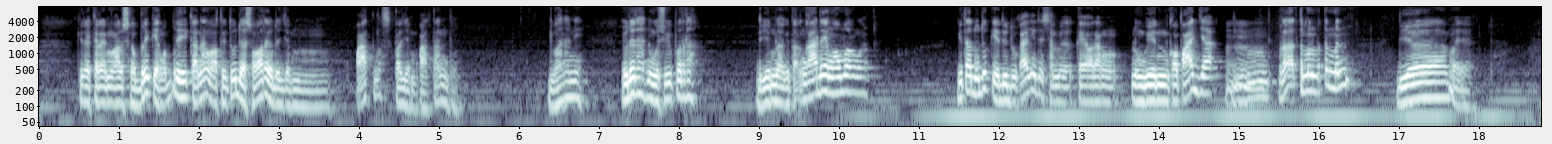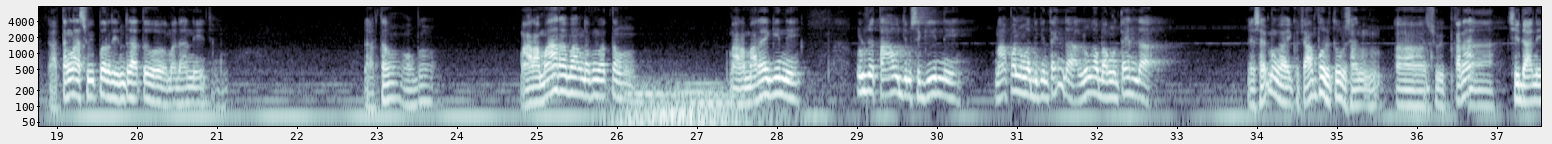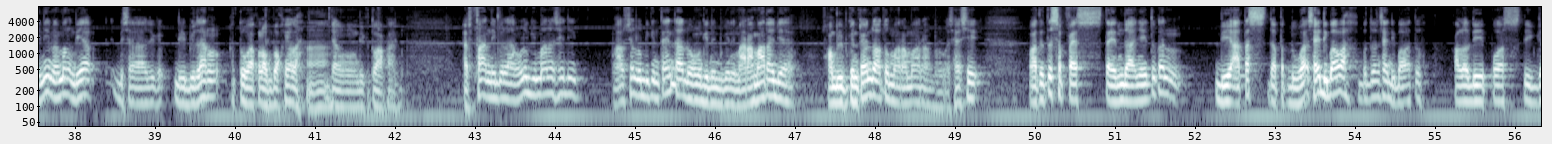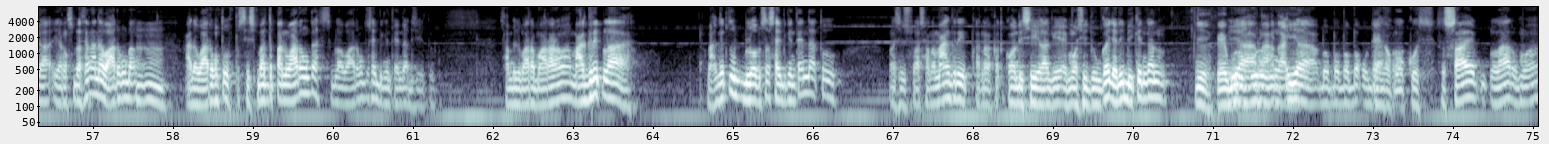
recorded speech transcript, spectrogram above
kira-kira emang harus ngebreak ya ngebreak karena waktu itu udah sore udah jam 4 lah sekitar jam 4an tuh. Gimana nih? Yaudah dah nunggu sweeper lah. Diem lah kita nggak ada yang ngomong Bang. kita duduk ya duduk aja deh sambil kayak orang nungguin kopaja diem. Padahal temen-temen diam aja. Datanglah sweeper Indra tuh sama Dani datang ngobrol. Marah-marah bang datang datang marah-marahnya gini lu udah tahu jam segini kenapa lu nggak bikin tenda? Lu nggak bangun tenda? Ya saya emang nggak ikut campur itu urusan uh, sweep. Karena si Dani ini memang dia bisa juga dibilang ketua kelompoknya lah yang diketuakan. Advan dibilang lu gimana sih di harusnya lu bikin tenda dong gini begini marah-marah dia. Sambil bikin tenda tuh marah-marah. Saya sih waktu itu space tendanya itu kan di atas dapat dua, saya di bawah kebetulan saya di bawah tuh. Kalau di pos 3 yang sebelah sana ada warung bang, ada warung tuh persis banget depan warung tuh sebelah warung tuh saya bikin tenda di situ. Sambil marah-marah maghrib lah, maghrib tuh belum selesai bikin tenda tuh masih suasana maghrib karena kondisi lagi emosi juga jadi bikin kan Iya, kayak iya buru-buru gitu. nggak iya babak-babak udah Kayak nggak fokus. selesai kelar semua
